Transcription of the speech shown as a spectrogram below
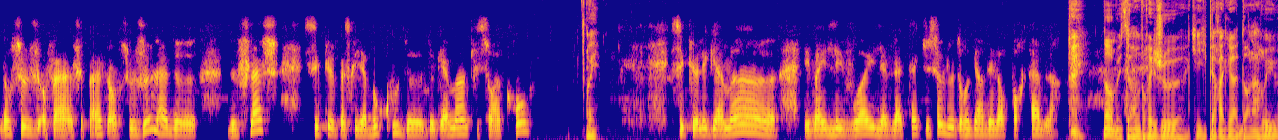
dans ce jeu, enfin, je sais pas, dans ce jeu-là de, de Flash, c'est que, parce qu'il y a beaucoup de, de gamins qui sont accros. Oui. C'est que les gamins, euh, eh ben, ils les voient, ils lèvent la tête, tu sais, au lieu de regarder leur portable. Non, mais t'as un vrai jeu qui est hyper agréable dans la rue.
